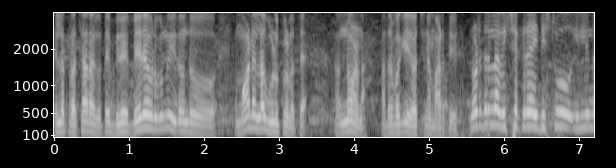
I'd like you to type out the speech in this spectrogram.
ಎಲ್ಲ ಪ್ರಚಾರ ಆಗುತ್ತೆ. ಬೇರೆ ಬೇರೆಯವ್ರಿಗೂ ಇದೊಂದು ಮಾಡೆಲ್ ಆಗಿ ಉಳ್ಕೊಳ್ಳುತ್ತೆ. ನೋಡೋಣ. ಅದ್ರ ಬಗ್ಗೆ ಯೋಚನೆ ಮಾಡ್ತೀವಿ. ನೋಡಿದ್ರಲ್ಲ ವೀಕ್ಷಕರೇ ಇದಿಷ್ಟು ಇಲ್ಲಿನ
